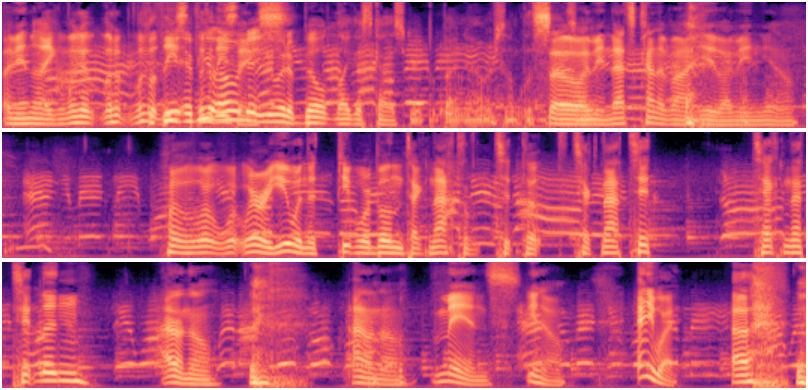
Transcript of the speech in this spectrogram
I mean, like, look at look at look at if you, these. if look you at these owned things. it you would have built like a skyscraper by now or something So I mean, that's kind of on you. I mean, you know, where, where- where were you when the people were building Technat Technat Technatitlin? I don't know. I don't know. Man's, you know. Anyway, uh,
